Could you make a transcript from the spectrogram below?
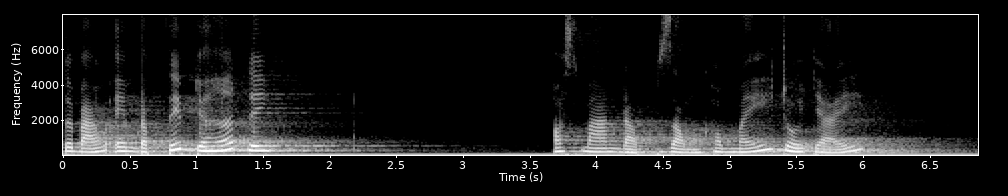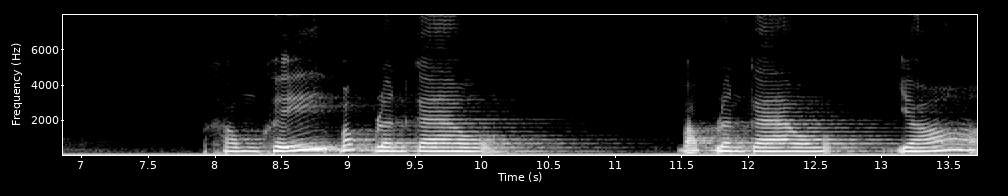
tôi bảo em đọc tiếp cho hết đi. Osman đọc dòng không mấy trôi chảy. Không khí bốc lên cao Bốc lên cao, gió,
